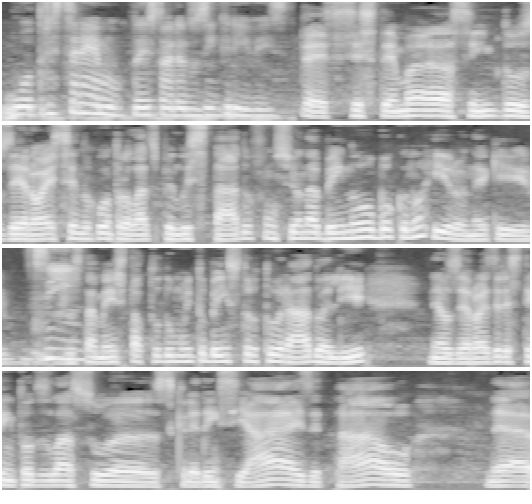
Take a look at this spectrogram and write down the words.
o outro extremo da história dos incríveis. É, esse sistema, assim, dos heróis sendo controlados pelo Estado funciona bem no Boku no Hero, né? Que Sim. justamente tá tudo muito bem estruturado ali. Né? Os heróis, eles têm todas lá suas credenciais e tal. Né,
